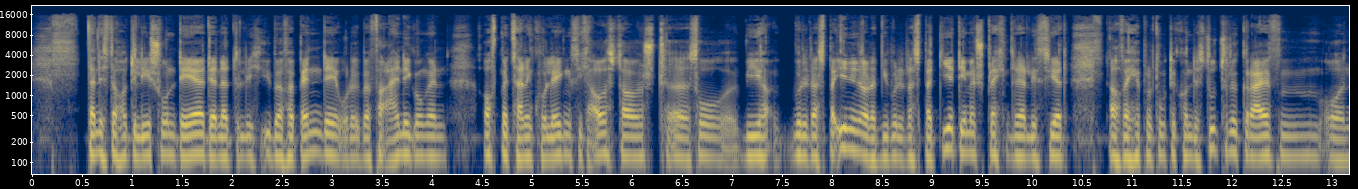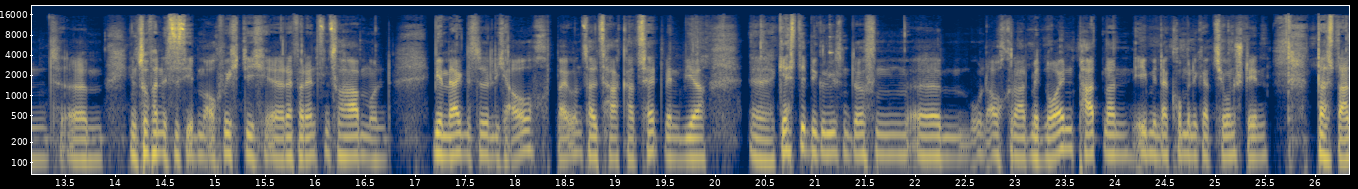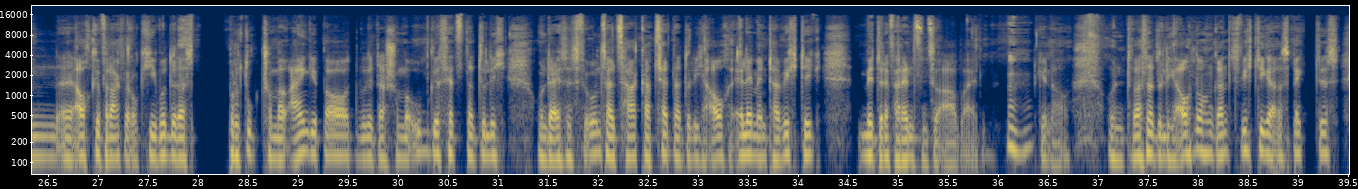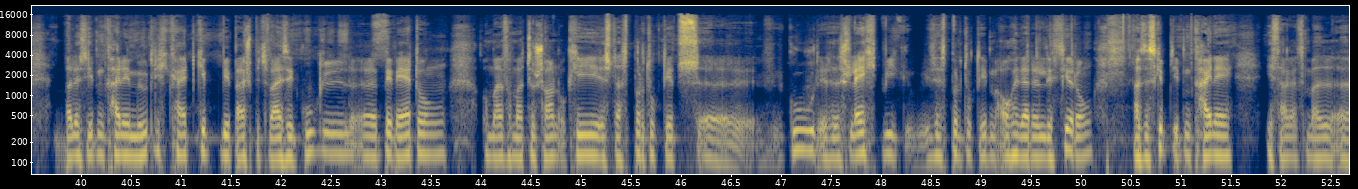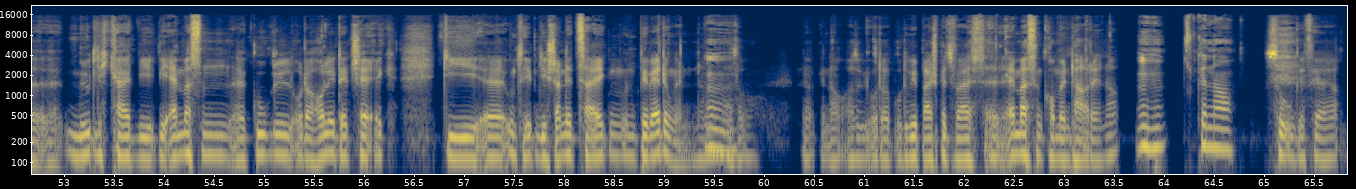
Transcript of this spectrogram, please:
dann ist der Hotelier schon der, der natürlich über Verbände oder über Vereinigungen oft mit seinen Kollegen sich austauscht, äh, so wie wurde das bei Ihnen oder wie wurde das bei dir dementsprechend realisiert, auf welche Produkte konntest du zurückgreifen und ähm, insofern ist es eben auch wichtig, äh, Referenzen zu haben und wir merken es natürlich auch bei uns als HKZ, wenn wir äh, Gäste begrüßen dürfen ähm, und auch gerade mit neuen Partnern eben in der Kommunikation stehen, dass dann äh, auch gefragt wird, okay, wurde das Produkt schon mal eingebaut, wurde das schon mal umgesetzt natürlich. Und da ist es für uns als HKZ natürlich auch elementar wichtig, mit Referenzen zu arbeiten. Mhm. Genau. Und was natürlich auch noch ein ganz wichtiger Aspekt ist, weil es eben keine Möglichkeit gibt, wie beispielsweise Google-Bewertungen, äh, um einfach mal zu schauen, okay, ist das Produkt jetzt äh, gut, ist es schlecht, wie ist das Produkt eben auch in der Realisierung. Also es gibt eben keine, ich sage jetzt mal, äh, Möglichkeit wie, wie Amazon, äh, Google oder Holiday Check, die äh, uns eben die zeigen und Bewertungen. Ne? Mhm. Also ja, genau, also oder oder wie beispielsweise äh, Amazon-Kommentare. Ne? Mhm, genau. So ungefähr. Ja.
